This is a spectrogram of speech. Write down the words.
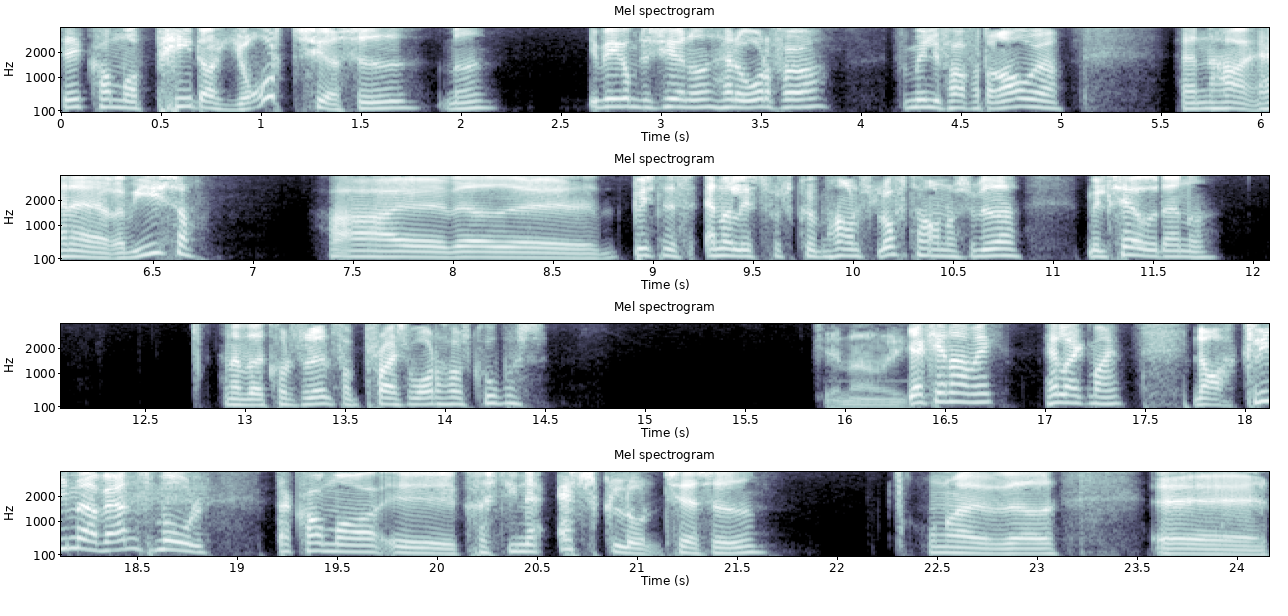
Det kommer Peter Hjort til at sidde med. Jeg ved ikke, om det siger noget. Han er 48. Familiefar fra Dragør. Han, har, han er revisor. Har øh, været øh, business analyst hos Københavns Lufthavn osv. Militæruddannet. Han har været konsulent for PricewaterhouseCoopers. kender ham ikke. Jeg kender ham ikke. Heller ikke mig. Nå, klima og verdensmål. Der kommer øh, Christina Asklund til at sidde. Hun har været øh,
